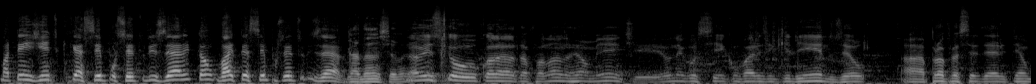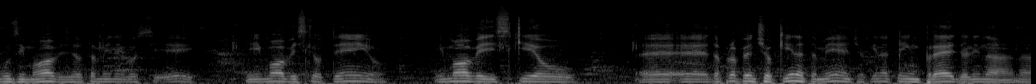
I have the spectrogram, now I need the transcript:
Mas tem gente que quer 100% de zero, então vai ter 100% de zero. Ganância, né? Não, isso que o colega está falando, realmente, eu negociei com vários inquilinos, eu, a própria CDL tem alguns imóveis, eu também negociei, imóveis que eu tenho, imóveis que eu, é, é, da própria Antioquina também, a Antioquina tem um prédio ali na, na,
